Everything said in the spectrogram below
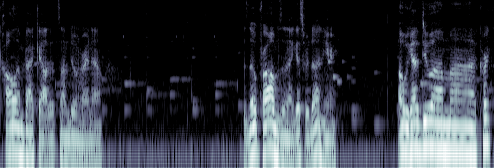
Call and back out. That's what I'm doing right now. There's no problems, and I guess we're done here. Oh, we gotta do um uh, quirky,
